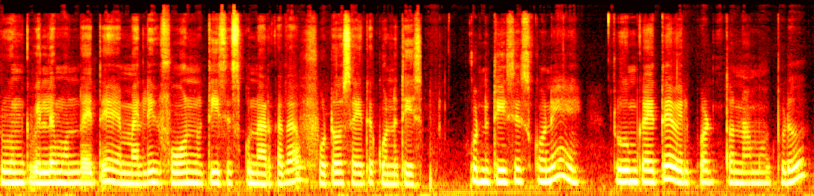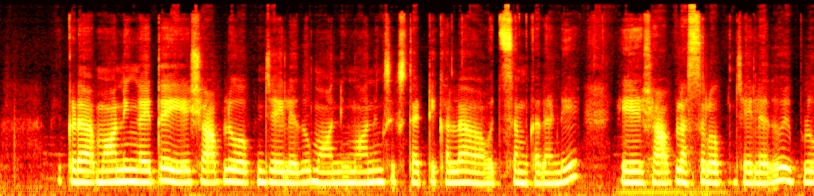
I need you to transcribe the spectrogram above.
రూమ్కి వెళ్ళే ముందు అయితే మళ్ళీ ఫోన్ తీసేసుకున్నారు కదా ఫొటోస్ అయితే కొన్ని తీసి కొన్ని తీసేసుకొని రూమ్కి అయితే వెళ్ళిపోతున్నాము ఇప్పుడు. ఇక్కడ మార్నింగ్ అయితే ఏ షాపులు ఓపెన్ చేయలేదు. మార్నింగ్ మార్నింగ్ సిక్స్ థర్టీ కల్లా వచ్చాం కదండి. ఏ షాపులు అస్సలు ఓపెన్ చేయలేదు. ఇప్పుడు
